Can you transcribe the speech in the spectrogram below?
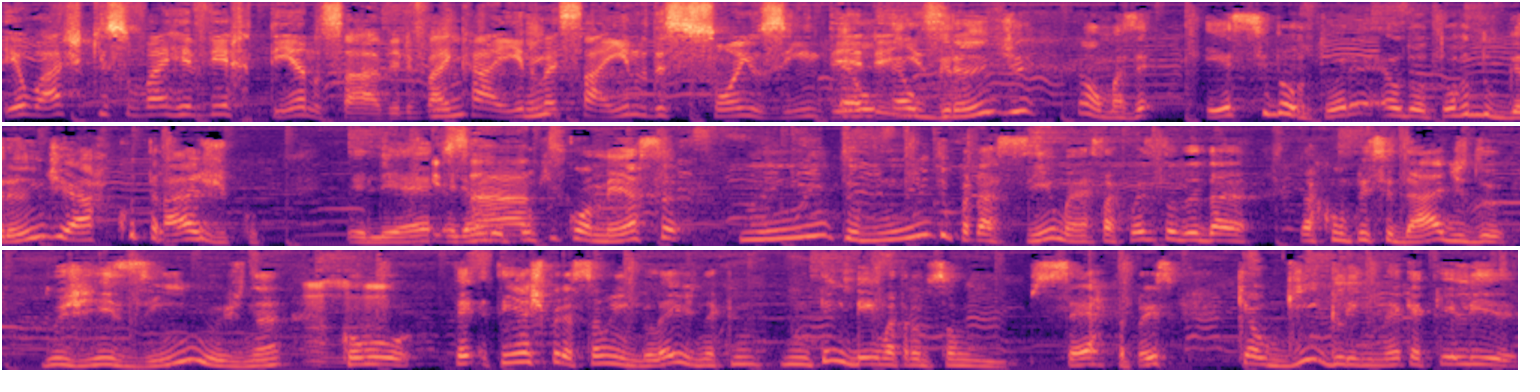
eu acho que isso vai revertendo, sabe? Ele vai sim, caindo, sim. vai saindo desse sonhozinho dele. É, é o grande. Não, mas é, esse doutor é o doutor do grande arco trágico. Ele é, ele é um doutor que começa muito, muito para cima, essa coisa toda da, da cumplicidade do, dos risinhos, né? Uhum. Como tem, tem, a expressão em inglês, né? Que não, não tem bem uma tradução certa para isso, que é o giggling, né? Que é aquele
